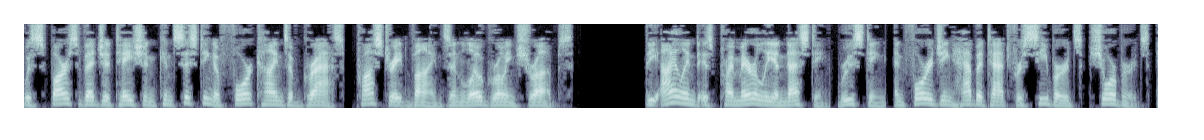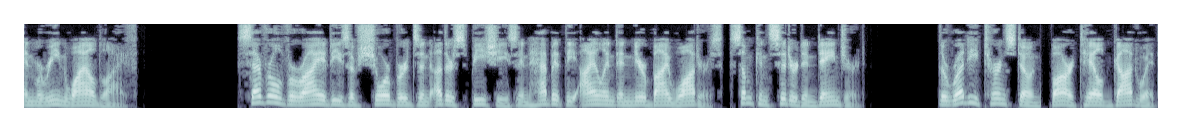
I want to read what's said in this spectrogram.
with sparse vegetation consisting of four kinds of grass, prostrate vines and low-growing shrubs. The island is primarily a nesting, roosting, and foraging habitat for seabirds, shorebirds, and marine wildlife. Several varieties of shorebirds and other species inhabit the island and nearby waters, some considered endangered. The ruddy turnstone, bar-tailed godwit,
